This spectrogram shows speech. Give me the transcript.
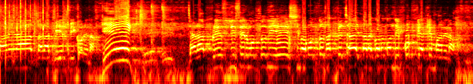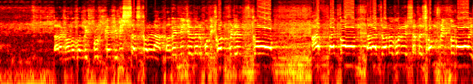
মানে না তারা বিএনপি করে না। ঠিক। যারা প্রেস লিসের মধ্য দিয়ে সীমাবদ্ধ থাকতে চায় তারা গণতান্ত্রিক প্রক্রিয়াকে মানে না। তারা গণতান্ত্রিক প্রক্রিয়াকে বিশ্বাস করে না। তাদের নিজেদের প্রতি কনফিডেন্স কম আস্থা কম। তারা জনগণের সাথে সম্পৃক্ত নয়।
